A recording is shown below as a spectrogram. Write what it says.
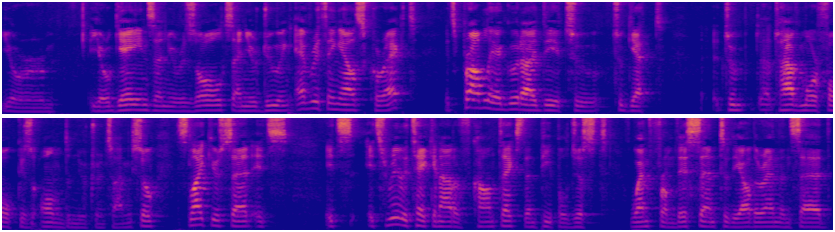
your your gains and your results and you're doing everything else correct, it's probably a good idea to to get to to have more focus on the nutrient timing. So it's like you said, it's it's it's really taken out of context and people just went from this end to the other end and said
